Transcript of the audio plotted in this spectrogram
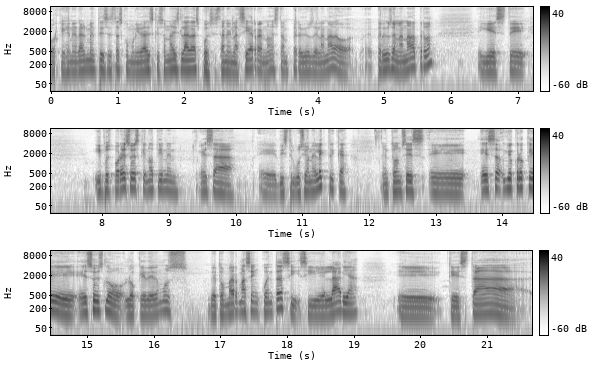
porque generalmente es estas comunidades que son aisladas, pues están en la sierra, ¿no? Están perdidos de la nada, eh, perdidos en la nada, perdón. Y este y pues por eso es que no tienen esa eh, distribución eléctrica. Entonces, eh, eso, yo creo que eso es lo, lo, que debemos de tomar más en cuenta si, si el área que está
